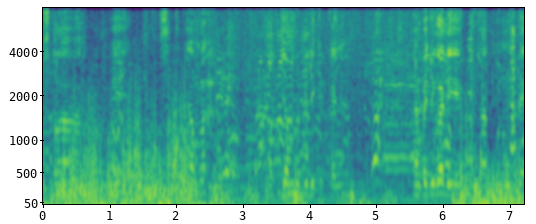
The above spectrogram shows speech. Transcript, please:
Setelah lebih satu jam lah, satu jam lebih dikit kayaknya. Sampai juga di puncak Gunung Gede.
